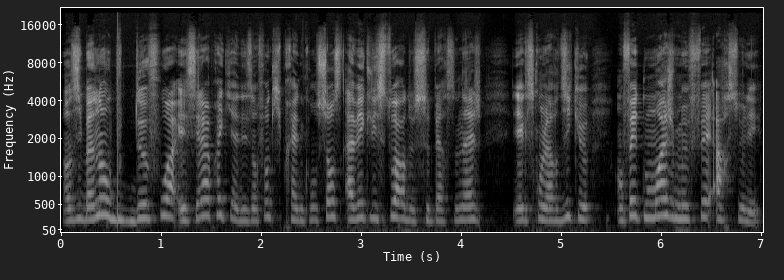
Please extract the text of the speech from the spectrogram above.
on leur dit bah non au bout de deux fois et c'est là après qu'il y a des enfants qui prennent conscience avec l'histoire de ce personnage et avec ce qu'on leur dit que en fait moi je me fais harceler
